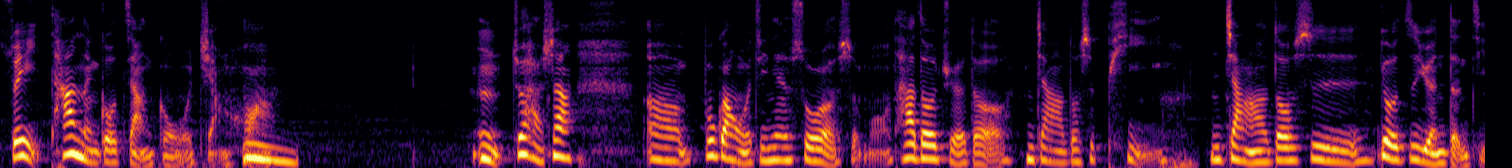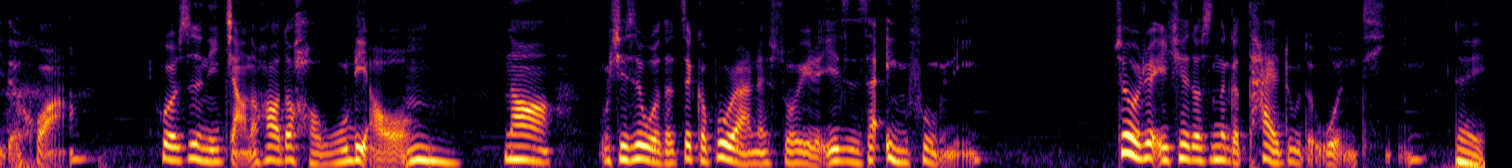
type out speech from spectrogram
所以他能够这样跟我讲话。嗯，就好像，嗯，不管我今天说了什么，他都觉得你讲的都是屁，你讲的都是幼稚园等级的话，或者是你讲的话都好无聊哦。嗯，那我其实我的这个不然的所以呢，一直在应付你，所以我觉得一切都是那个态度的问题。对。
